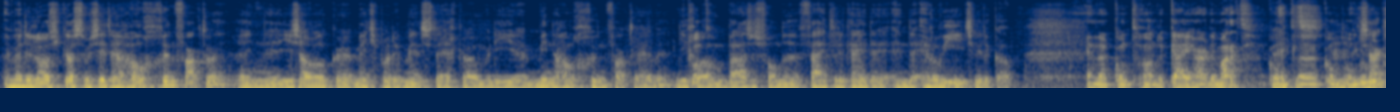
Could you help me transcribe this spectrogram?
En bij de loyalty customer zit een hoge gunfactor. En eh, je zal ook met je product mensen tegenkomen die eh, minder hoge gunfactor hebben. Die Klopt. gewoon op basis van de feitelijkheden en de ROI iets willen kopen. En dan komt gewoon de keiharde markt komt, Ex- eh, komt om de exact.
